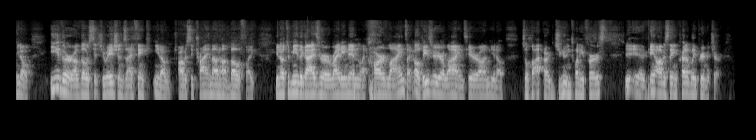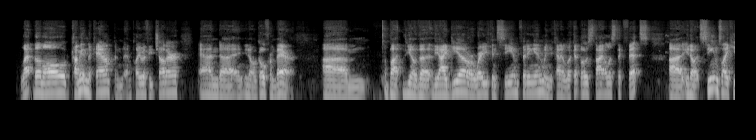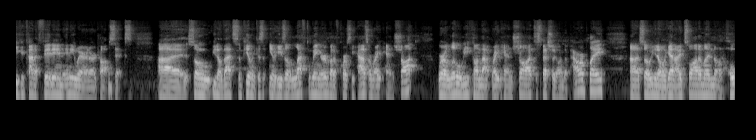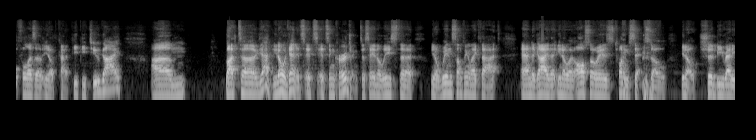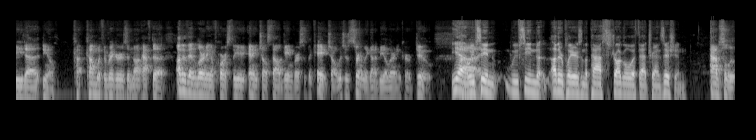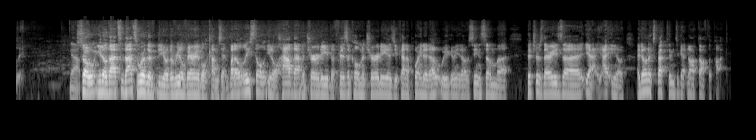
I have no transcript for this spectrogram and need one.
you know either of those situations I think you know obviously try them out on both. Like you know to me the guys who are writing in like hard lines like oh these are your lines here on you know July or June 21st obviously incredibly premature. Let them all come into camp and, and play with each other and uh, and you know go from there. Um, but you know the the idea or where you can see him fitting in when you kind of look at those stylistic fits, uh, you know, it seems like he could kind of fit in anywhere in our top six. Uh, so you know that's appealing because you know he's a left winger, but of course he has a right hand shot. We're a little weak on that right hand shot, especially on the power play. Uh, so you know, again, I'd slot him in hopeful as a you know kind of PP two guy. Um, but uh, yeah, you know, again, it's it's it's encouraging to say the least to you know win something like that, and a guy that you know also is 26, so you know should be ready to you know c- come with the rigors and not have to, other than learning, of course, the NHL style game versus the KHL, which is certainly going to be a learning curve too. Yeah, uh, we've seen we've seen other players in the past struggle with that transition. Absolutely. Yeah. So you know that's that's where the you know the real variable comes in, but at least they'll you know have that maturity, the physical maturity, as you kind of pointed out. We you know I've seen some uh, pictures there. He's uh yeah I you know I don't expect him to get knocked off the puck.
